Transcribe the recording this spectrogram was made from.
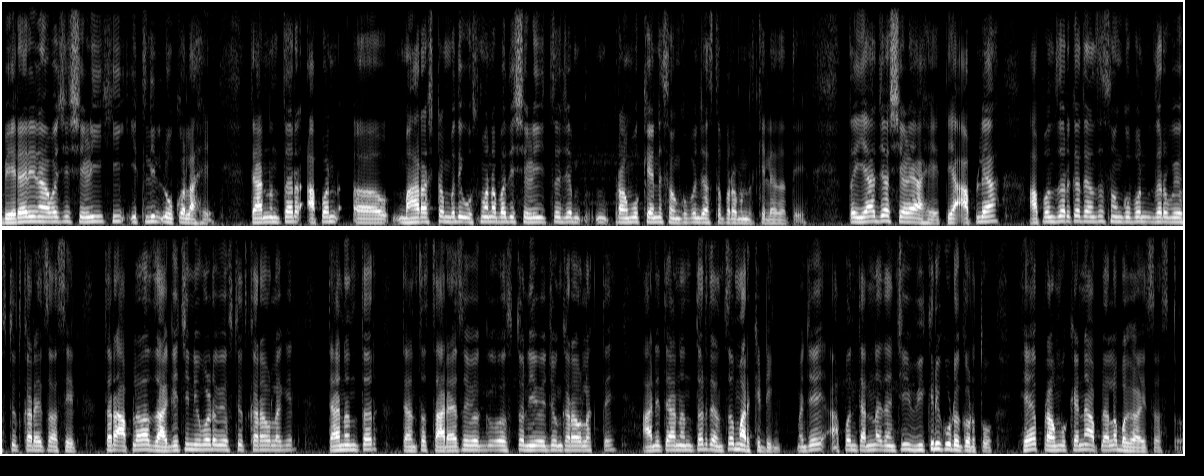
बेरारी नावाची शेळी ही इथली लोकल आहे. त्यानंतर आपण महाराष्ट्रामध्ये उस्मानाबादी शेळीचं जे प्रामुख्याने संगोपन जास्त प्रमाणात केल्या जाते. तर या ज्या शेळ्या आहेत त्या आपल्या आपण जर का त्यांचं संगोपन जर व्यवस्थित करायचं असेल तर आपल्याला जागेची निवड व्यवस्थित करावं लागेल. त्यानंतर त्यांचं चाऱ्याचं व्यव- व्यवस्थित नियोजन करावं लागते. आणि त्यानंतर त्यांचं मार्केटिंग म्हणजे आपण त्यांना त्यांची विक्री कुठं करतो हे प्रामुख्याने आपल्याला बघायचं असतं.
